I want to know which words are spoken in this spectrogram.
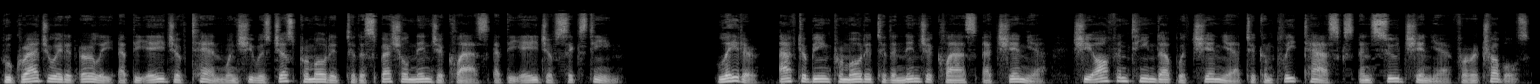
who graduated early at the age of 10 when she was just promoted to the special ninja class at the age of 16. Later, after being promoted to the ninja class at Qianya, she often teamed up with Qianya to complete tasks and sued Qianya for her troubles,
